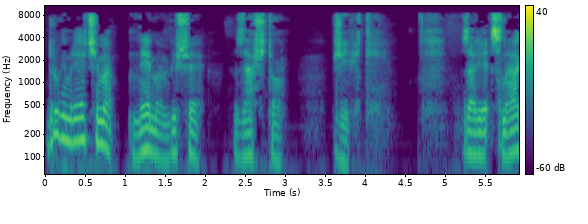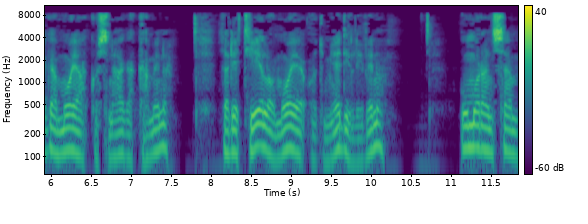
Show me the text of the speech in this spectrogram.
Drugim riječima, nemam više zašto živjeti. Zar je snaga moja ako snaga kamena? Zar je tijelo moje od mjedi liveno? Umoran sam,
